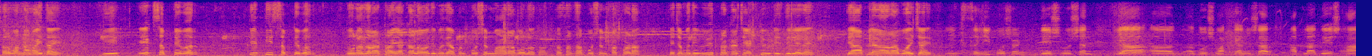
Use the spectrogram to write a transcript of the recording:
सर्वांना माहीत आहे की एक सप्टेंबर ते तीस सप्टेंबर दोन हजार अठरा या कालावधीमध्ये आपण पोषण महा राबवला होता. तसाच हा पोषण पखवाडा त्याच्यामध्ये विविध प्रकारचे ॲक्टिव्हिटीज दिलेल्या आहेत. त्या आपल्याला राबवायच्या आहेत. की सही पोषण देश रोशन या अ, घोषवाक्यानुसार आपला देश हा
